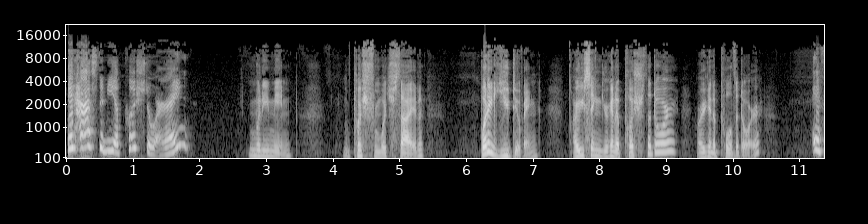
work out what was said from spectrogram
It has to be a push door, right? What do you mean? Push from which side? What are you doing? Are you saying you're gonna push the door, or are you gonna pull the door? If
